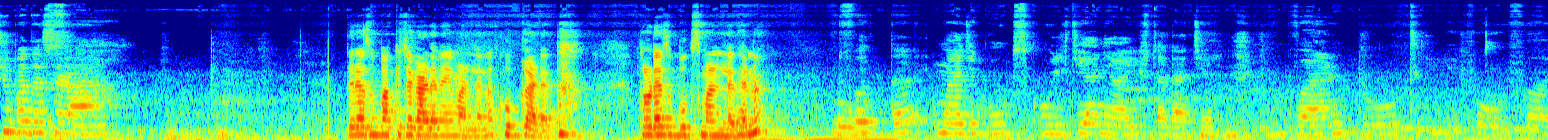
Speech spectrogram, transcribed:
शुभ दसरा. तरी अजून बाकीच्या गाड्या नाही मांडल्या ना? खूप गाड्या आहेत. थोड्याच बुक्स मांडल्यात है ना? फक्त माझी बुक स्कूलची आणि आयुष दादाचे one two three four five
